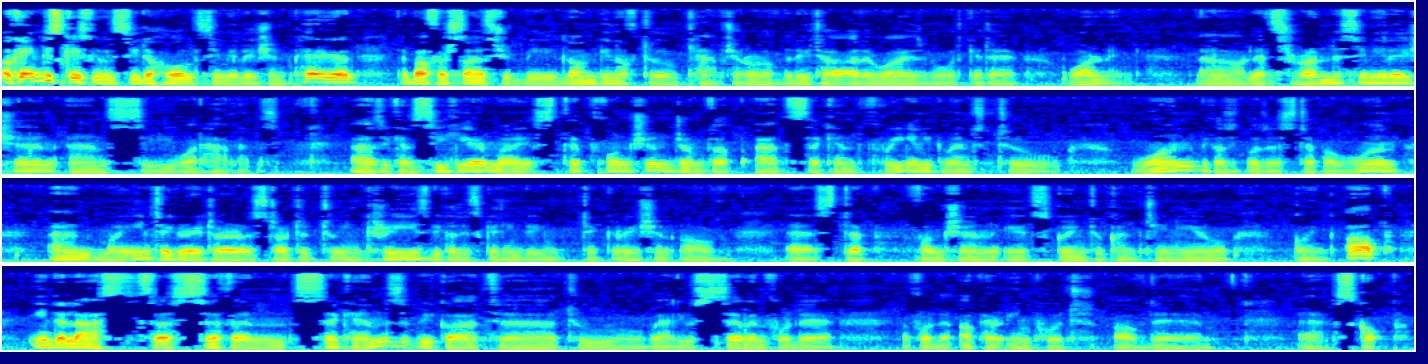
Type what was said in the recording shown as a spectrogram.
Okay, in this case we will see the whole simulation period. The buffer size should be long enough to capture all of the data, otherwise we would get a warning. Now let's run the simulation and see what happens. As you can see here, my step function jumped up at second 3 and it went to 1 because it was a step of 1 and my integrator started to increase because it's getting the integration of a step function. It's going to continue going up. In the last uh, seven seconds we got uh, to value 7 for the for the upper input of the uh, scope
